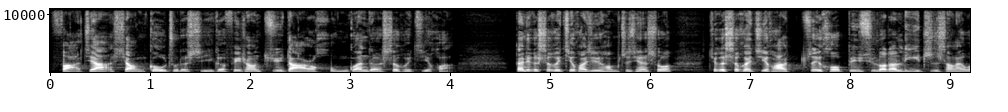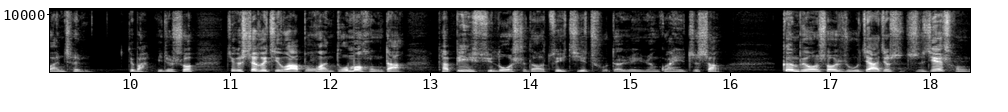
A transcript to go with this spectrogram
法家想构筑的是一个非常巨大而宏观的社会计划。但这个社会计划就像我们之前说，这个社会计划最后必须落到吏治上来完成，对吧？也就是说，这个社会计划不管多么宏大，它必须落实到最基础的人与人关系之上。更不用说儒家就是直接从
